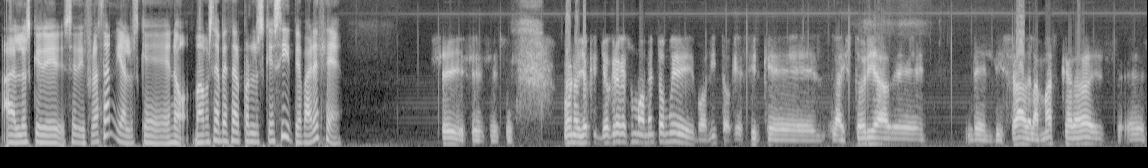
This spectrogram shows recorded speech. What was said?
a los que se disfrazan y a los que no. Vamos a empezar por los que sí, ¿te parece? Sí, sí, sí, sí. Bueno, yo, yo creo que es un momento muy bonito, que decir que la historia de, del disfraz, de la máscara, es, es,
